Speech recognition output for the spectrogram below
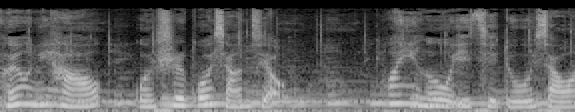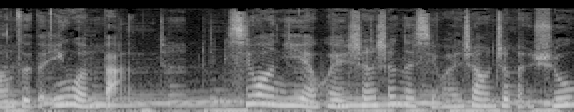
朋友你好，我是郭祥九，欢迎和我一起读《小王子》的英文版。希望你也会深深的喜欢上这本书，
